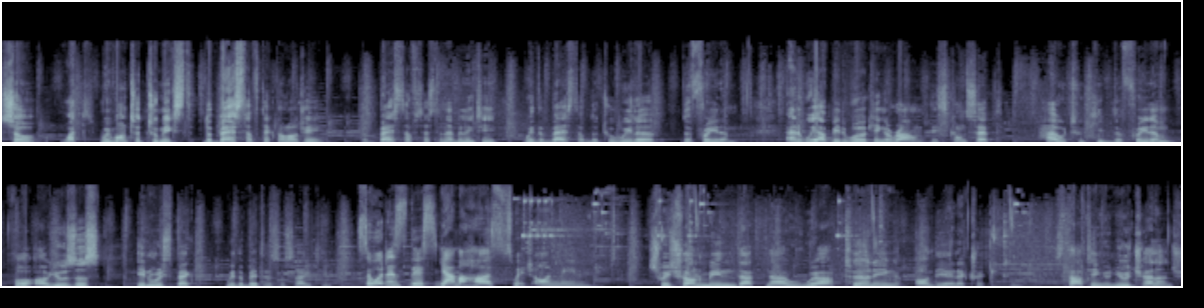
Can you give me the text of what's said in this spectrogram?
So what we wanted to mix the best of technology, the best of sustainability with the best of the two-wheeler, the freedom. And we have been working around this concept, how to keep the freedom for our users in respect with a better society. So what does this Yamaha's switch on mean? Switch on means that now we are turning on the electric, mm. starting a new challenge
